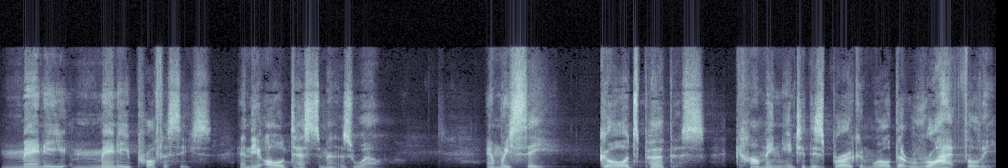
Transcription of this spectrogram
many, many prophecies in the Old Testament as well. And we see God's purpose coming into this broken world that rightfully,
